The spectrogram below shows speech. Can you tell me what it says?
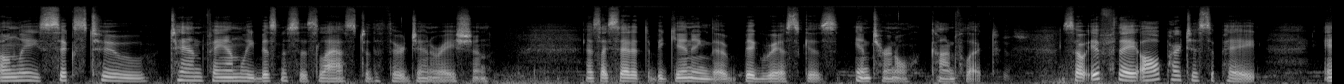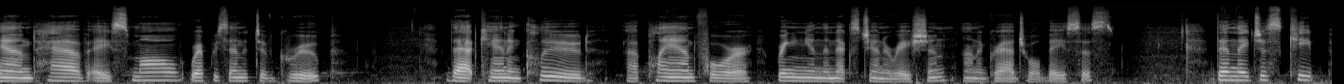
Only six to 10 family businesses last to the third generation. As I said at the beginning, the big risk is internal conflict. So if they all participate and have a small representative group that can include a plan for bringing in the next generation on a gradual basis, then they just keep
